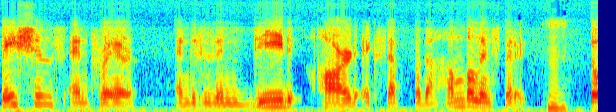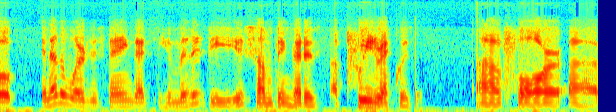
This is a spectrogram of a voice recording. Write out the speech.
patience and prayer, and this is indeed hard, except for the humble in spirit." Hmm. So, in other words, it's saying that humility is something that is a prerequisite uh, for uh,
